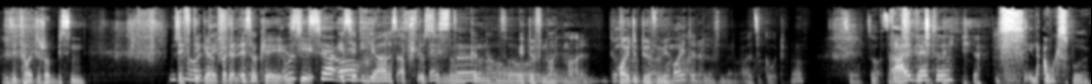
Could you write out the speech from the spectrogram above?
Wir sind heute schon ein bisschen Müssen deftiger. heute der- Ist okay. Aber Ist es die, ist ja, ist ja die Jahresabschlusssendung. Genau. so. wir dürfen heute Äh, mal. dürfen heute wir dürfen mal. wir Heute mal. dürfen wir mal. Also gut. Ja. So. Saalwette. Ja. in Augsburg.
